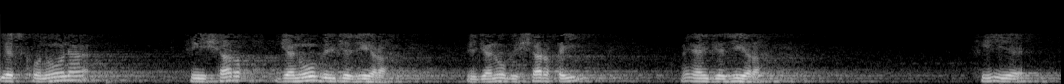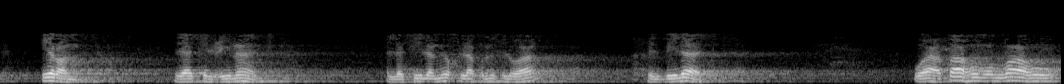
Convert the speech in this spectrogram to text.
يسكنون في شرق جنوب الجزيرة الجنوب الشرقي من الجزيرة في إرم ذات العماد التي لم يخلق مثلها في البلاد. وأعطاهم الله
